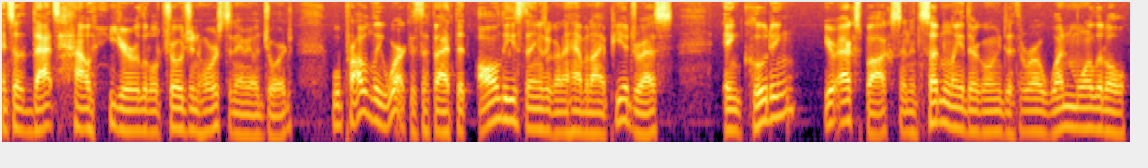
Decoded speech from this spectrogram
And so that's how your little Trojan horse scenario, George, will probably work. Is the fact that all these things are going to have an IP address, including your Xbox, and then suddenly they're going to throw one more little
